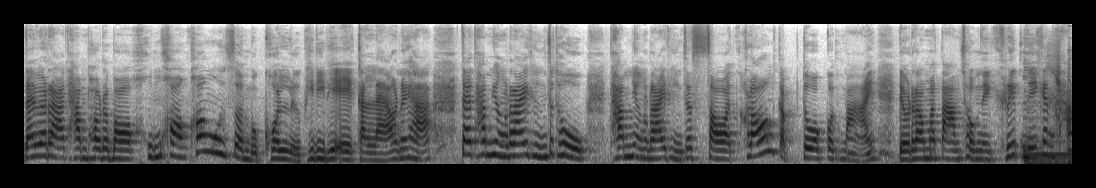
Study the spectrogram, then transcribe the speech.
ได้เวลาทำพรบคุ้มครองข้อมูลส่วนบุคคลหรือ PDPA กันแล้วนะคะ แต่ทำอย่างไรถึงจะถูกทำอย่างไรถึงจะสอดคล้องกับตัวกฎหมาย เดี๋ยวเรามาตามชมในคลิปนี้กันค่ะ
